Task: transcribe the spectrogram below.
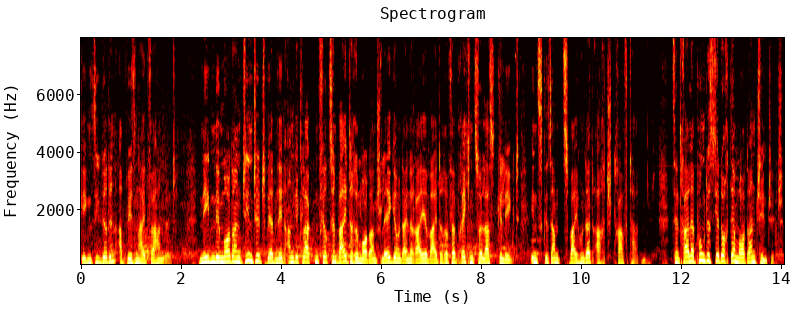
Gegen sie wird in Abwesenheit verhandelt. Neben dem Mord an Djindjic werden den Angeklagten 14 weitere Mordanschläge und eine Reihe weiterer Verbrechen zur Last gelegt. Insgesamt 208 Straftaten. Zentraler Punkt ist jedoch der Mord an Djindjic.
